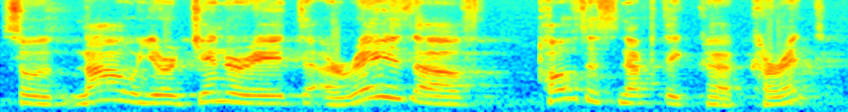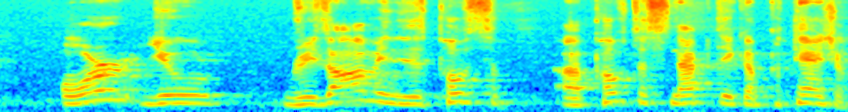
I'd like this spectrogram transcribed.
So now you generate arrays of post-synaptic uh, current, or you resolving this post uh, post-synaptic potential.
